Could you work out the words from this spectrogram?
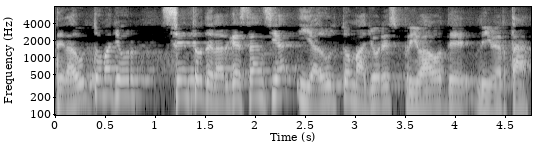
del adulto mayor, centros de larga estancia y adultos mayores privados de libertad.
